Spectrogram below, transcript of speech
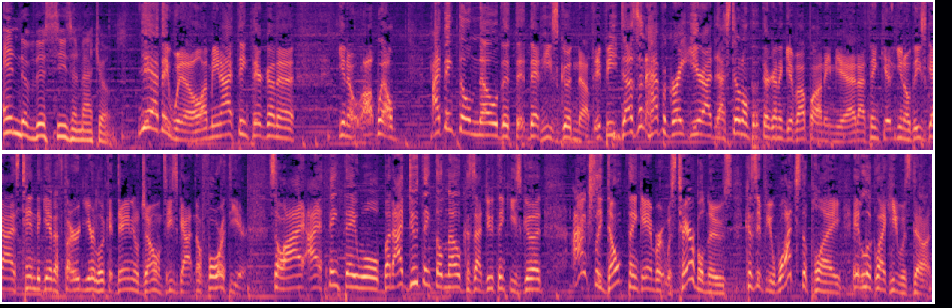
end of this season, Matt Jones? Yeah, they will. I mean, I think they're going to, you know, uh, well, I think they'll know that, that, that he's good enough. If he doesn't have a great year, I, I still don't think they're going to give up on him yet. I think you know these guys tend to get a third year. Look at Daniel Jones; he's gotten a fourth year. So I, I think they will, but I do think they'll know because I do think he's good. I actually don't think Amber it was terrible news because if you watch the play, it looked like he was done.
